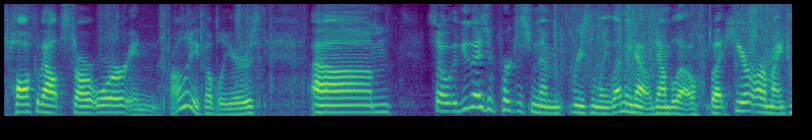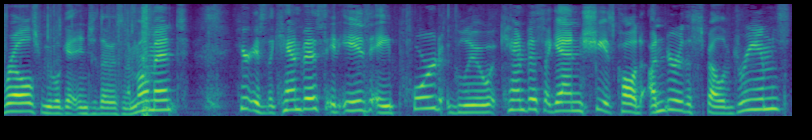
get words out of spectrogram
talk about Staroar in probably a couple years. Um, so if you guys have purchased from them recently, let me know down below. But here are my drills. We will get into those in a moment. Here is the canvas. It is a poured glue canvas. Again, she is called Under the Spell of Dreams.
